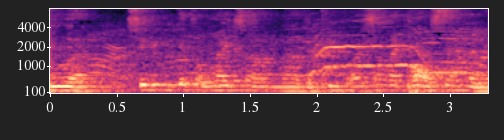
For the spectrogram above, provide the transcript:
to uh, see if we can get the lights on uh, the people. I sound like Paul Stanley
